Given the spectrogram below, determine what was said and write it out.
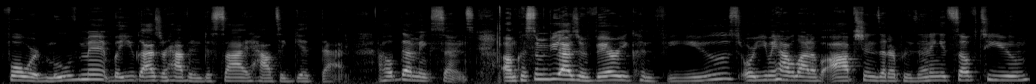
forward movement, but you guys are having to decide how to get that. I hope that makes sense. Um, because some of you guys are very confused, or you may have a lot of options that are presenting itself to you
